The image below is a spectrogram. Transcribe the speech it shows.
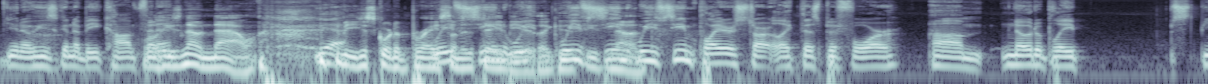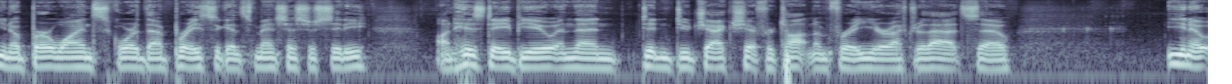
You know, he's going to be confident. Well, he's known now. Yeah. he just scored a brace on his seen, debut. We, like we've he's seen known. we've seen players start like this before. Um, notably, you know, Bergwijn scored that brace against Manchester City on his debut, and then didn't do jack shit for Tottenham for a year after that. So, you know,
